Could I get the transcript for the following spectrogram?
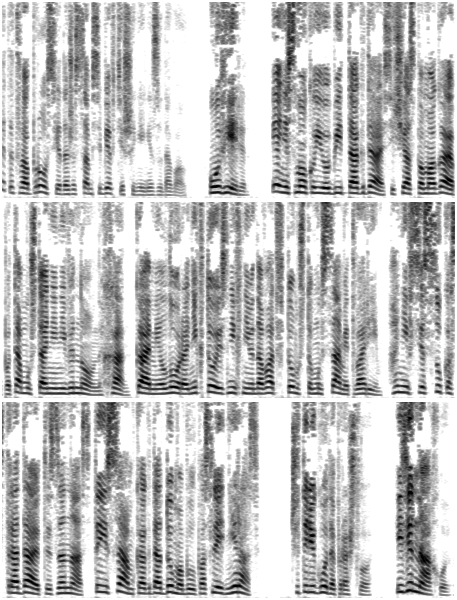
Этот вопрос я даже сам себе в тишине не задавал. Уверен. Я не смог ее убить тогда, сейчас помогаю, потому что они невиновны. Хан, Ками, Лора, никто из них не виноват в том, что мы сами творим. Они все, сука, страдают из-за нас. Ты и сам, когда дома был последний раз. Четыре года прошло. Иди нахуй.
